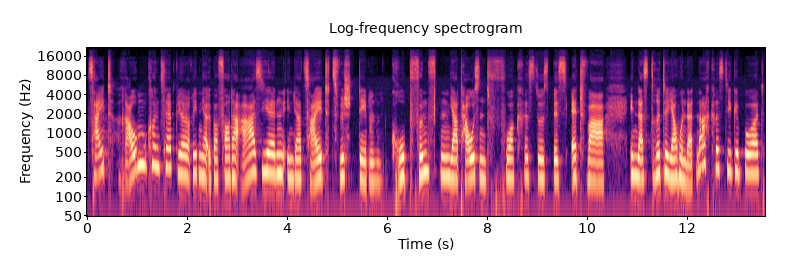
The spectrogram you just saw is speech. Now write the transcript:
Zeitraumkonzept. Wir reden ja über Vorderasien in der Zeit zwischen dem grob fünften Jahrtausend vor Christus bis etwa in das dritte Jahrhundert nach Christi Geburt.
